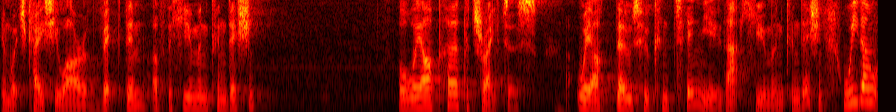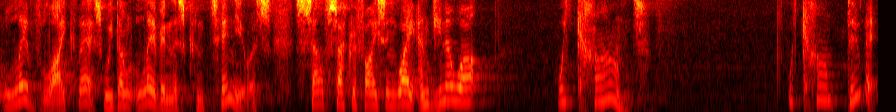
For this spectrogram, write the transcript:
in which case you are a victim of the human condition, or we are perpetrators. We are those who continue that human condition. We don't live like this. We don't live in this continuous self sacrificing way. And you know what? We can't. We can't do it.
